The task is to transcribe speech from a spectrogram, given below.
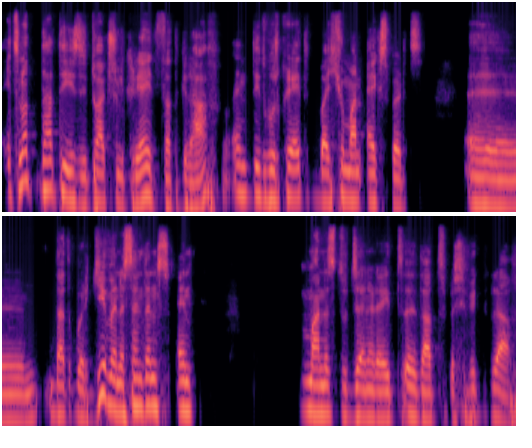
it's not that easy to actually create that graph, and it was created by human experts uh, that were given a sentence and managed to generate uh, that specific graph.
